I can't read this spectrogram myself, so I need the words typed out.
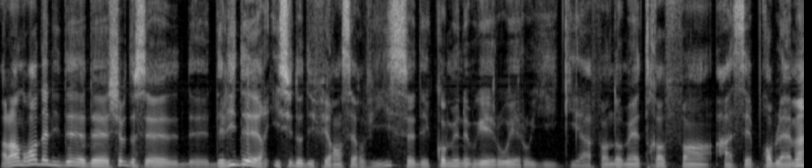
à l'endroit des, chefs de leaders issus de différents services des communes Bgeru et Ruyigi afin de mettre fin à ces problèmes.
